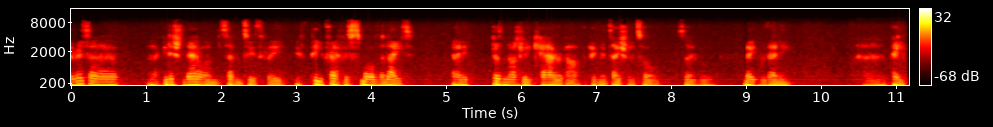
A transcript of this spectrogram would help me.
there is a, a condition there on 723. If P pref is smaller than 8, then it doesn't actually care about the pigmentation at all, so it will mate with any uh, ape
